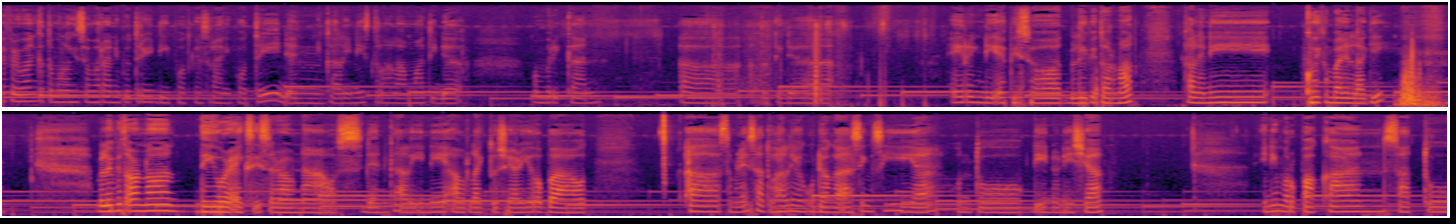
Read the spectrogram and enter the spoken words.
everyone, ketemu lagi sama Rani Putri di podcast Rani Putri. Dan kali ini setelah lama tidak memberikan uh, atau tidak airing di episode Believe It or Not Kali ini gue kembali lagi. Believe it or not, they were exist around now. Dan kali ini I would like to share you about uh, Sebenarnya satu hal yang udah gak asing sih ya Untuk di Indonesia. Ini merupakan satu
